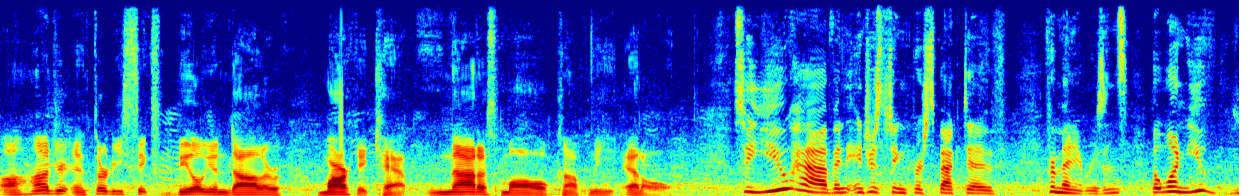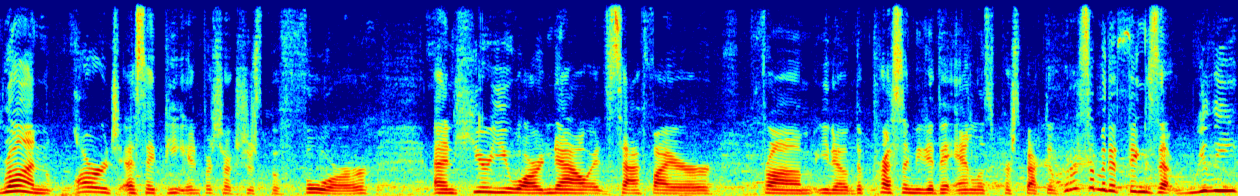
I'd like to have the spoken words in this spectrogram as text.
$136 billion market cap, not a small company at all. So you have an interesting perspective for many reasons, but one, you've run large SAP infrastructures before, and here you are now at Sapphire from you know, the press and media, the analyst perspective. What are some of the things that really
